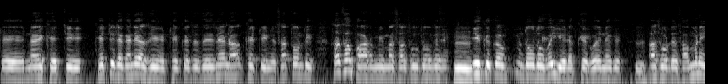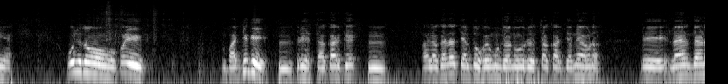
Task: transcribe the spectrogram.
ਤੇ ਨਾ ਇਹ ਖੇਤੀ ਖੇਤੀ ਤਾਂ ਕਹਿੰਦੇ ਅਸੀਂ ਠੇਕੇ ਤੇ ਦੇ ਦਿੰਦੇ ਹਾਂ, ਨਾ ਖੇਤੀ ਨੇ ਸਾਤੋਂ ਦੀ ਸਾਤੋਂ ਫਾਰਮ ਹੀ ਮਸਾ ਸੂਤ ਹੁੰਦੇ ਨੇ। ਇੱਕ ਇੱਕ ਦੋ ਦੋ ਬਈਏ ਰੱਖੇ ਹੋਏ ਨੇਗੇ ਹੂੰ। ਆ ਤੁਹਾਡੇ ਸਾਹਮਣੇ ਹੀ ਹੈ ਉਹ ਜਦੋਂ ਭਈ ਵੱਜ ਗਏ ਹੂੰ। ਰਿਸ਼ਤਾ ਕਰਕੇ। ਹੂੰ। ਹਾਲਾ ਕਹਿੰਦਾ ਚੱਲ ਦੋ ਹੋਏ ਮੁੰਡਿਆਂ ਨੂੰ ਰਿਸ਼ਤਾ ਕਰ ਜੰਨੇ ਹੁਣ। ਵੀ ਲੈਣ ਦੇਣ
